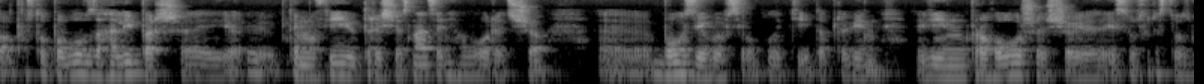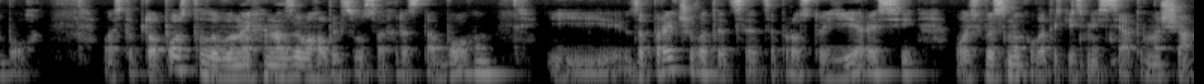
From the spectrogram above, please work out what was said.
Апостол Павло взагалі перше е, Тимофію 3,16 говорить, що Бог з'явився у плоті. Тобто він, він проголошує, що Ісус Христос Бог. Ось тобто апостоли вони називали Ісуса Христа Богом, і заперечувати це, це просто єресі, ось висмикувати якісь місця, тому що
